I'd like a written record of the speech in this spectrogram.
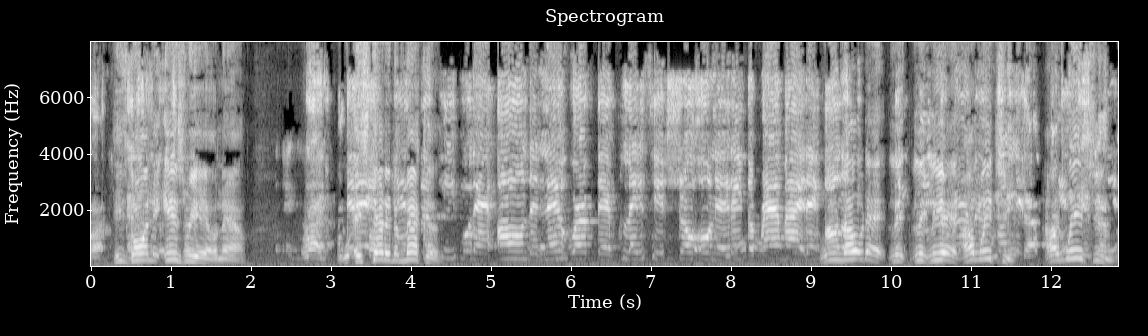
rabbi. He's And going to Israel now. Right. Instead of the Mecca. The people that own the network that his show on it. Ain't the rabbi. We know that. Look, look, Lee Ann, I'm with you. I'm with you.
